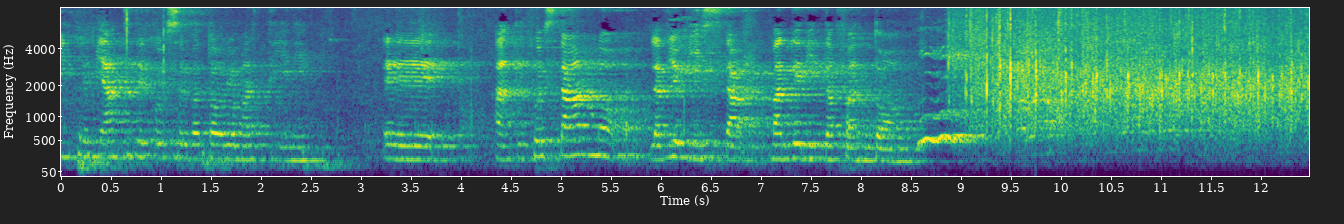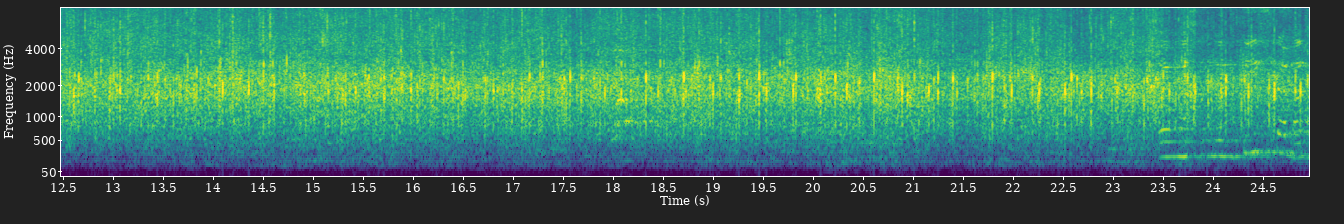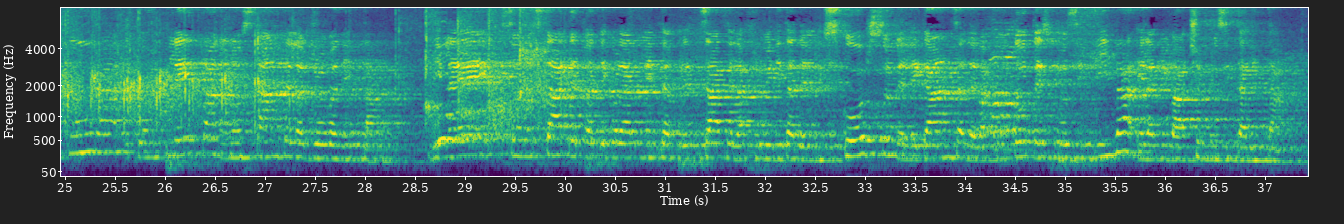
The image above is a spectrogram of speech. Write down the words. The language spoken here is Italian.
i premiati del Conservatorio Martini. E anche quest'anno la violista Margherita Fanton. È una studentista matura e completa nonostante la giovane età. Di lei sono state particolarmente apprezzate la fluidità del discorso, l'eleganza della condotta espositiva e la vivace musicalità.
